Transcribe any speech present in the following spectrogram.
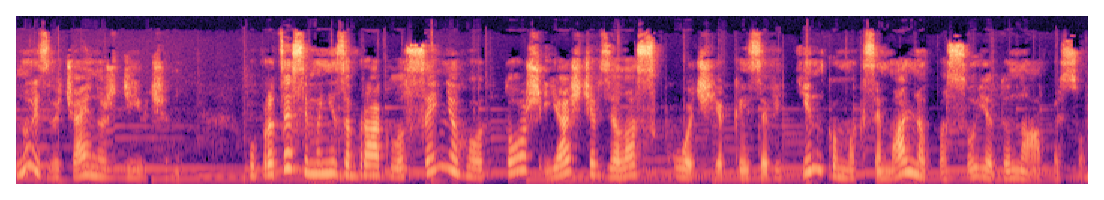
ну і, звичайно ж, дівчину. У процесі мені забракло синього, тож я ще взяла скотч, який за відтінком максимально пасує до напису.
